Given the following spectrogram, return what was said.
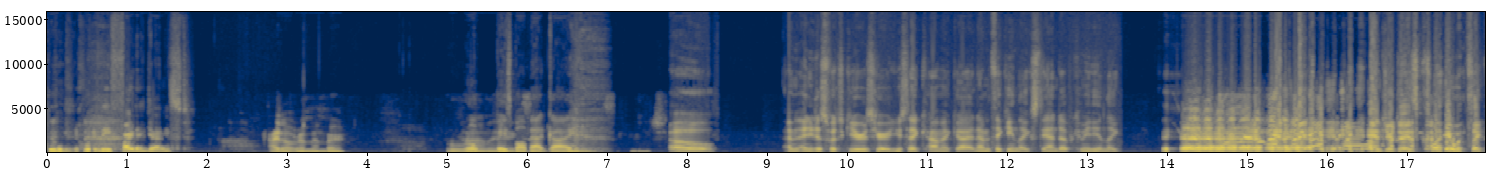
Who did, who did he fight against? I don't remember. rope Comics. baseball bat guy. Oh, I, I need to switch gears here. You said comic guy, and I'm thinking like stand-up comedian, like Andrew, Andrew Dice Clay with like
